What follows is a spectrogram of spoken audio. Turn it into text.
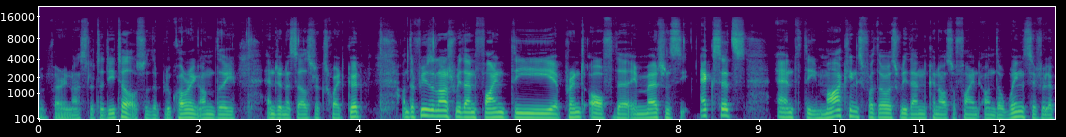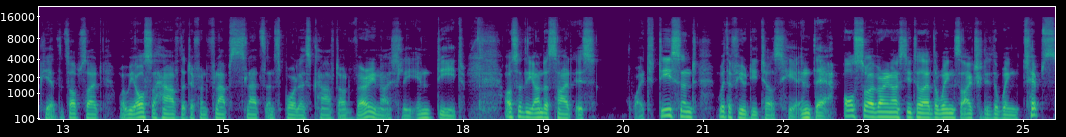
A very nice little detail. Also, the blue coloring on the engine nacelles looks quite good. On the fuselage, we then find the print of the emergency exits and the markings for those we then can also find on the wings if we look here at the top side where we also have the different flaps, slats and spoilers carved out very nicely indeed. Also the underside is quite decent with a few details here and there. Also a very nice detail at the wings are actually the wing tips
